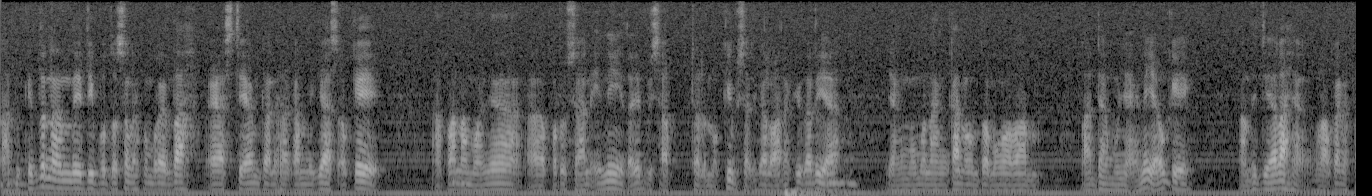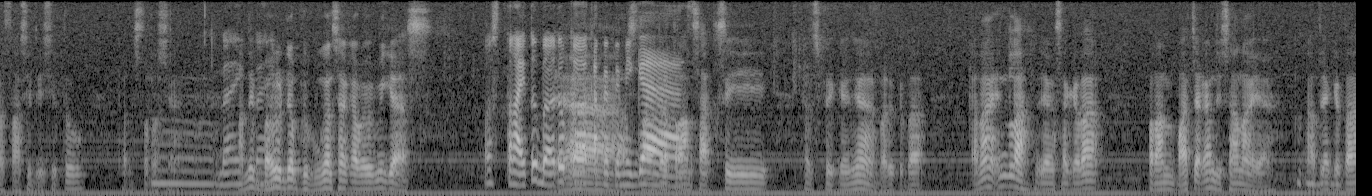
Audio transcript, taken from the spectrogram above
nah begitu nanti diputuskan oleh pemerintah ESDM dan LHK Migas oke okay, apa namanya uh, perusahaan ini tadi bisa dalam negeri bisa juga luar negeri tadi ya mm -hmm. yang memenangkan untuk mengelola ladang minyak ini ya oke okay nanti dialah yang melakukan investasi di situ dan seterusnya. Hmm, baik, nanti baik. baru dia berhubungan sama KPP Migas. Oh setelah itu baru ya, ke KPP Migas. Ada transaksi dan sebagainya baru kita karena inilah yang saya kira peran pajak kan di sana ya. Hmm. Artinya kita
